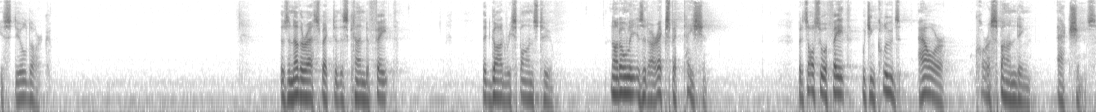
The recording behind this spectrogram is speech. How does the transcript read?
is still dark. There's another aspect to this kind of faith that God responds to. Not only is it our expectation, but it's also a faith which includes our corresponding actions.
